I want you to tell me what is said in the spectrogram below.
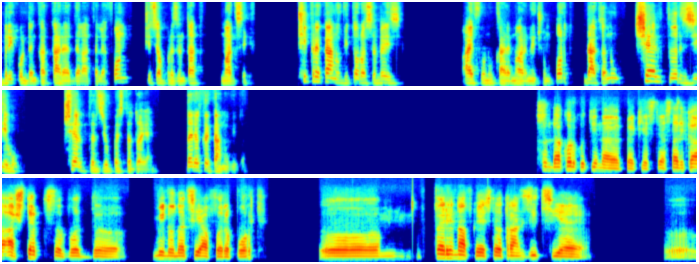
bricul de încărcare de la telefon și ți-au prezentat MagSafe. Și cred că anul viitor o să vezi iPhone-ul care nu are niciun port, dacă nu, cel târziu, cel târziu peste 2 ani. Dar eu cred că anul viitor. Sunt de acord cu tine pe chestia asta, adică aștept să văd uh, minunăția fără port. Uh, fair enough că este o tranziție, uh,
